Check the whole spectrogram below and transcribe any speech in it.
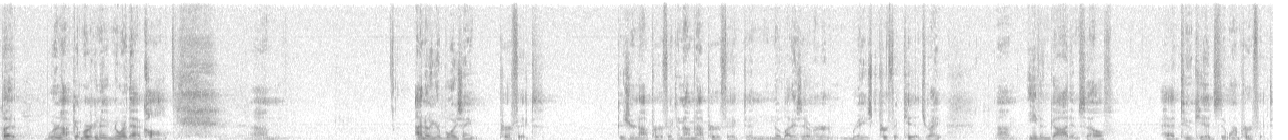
but we're not we're going to ignore that call. Um, I know your boys ain't perfect because you're not perfect and I'm not perfect and nobody's ever raised perfect kids, right? Um, even God Himself had two kids that weren't perfect.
